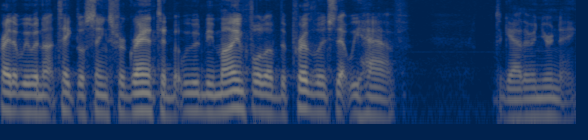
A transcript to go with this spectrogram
Pray that we would not take those things for granted, but we would be mindful of the privilege that we have to gather in your name.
